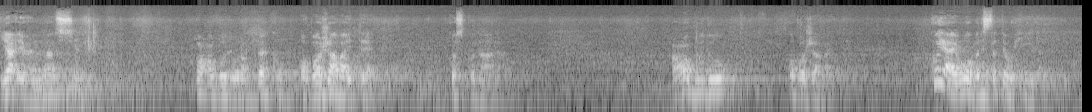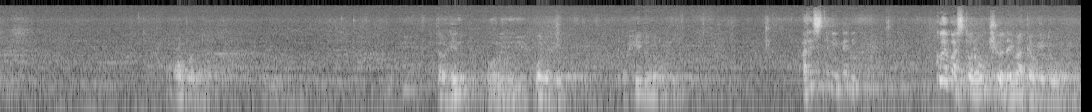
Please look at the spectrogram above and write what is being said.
Ja i nas u'budu rabbekum obožavajte gospodara. U'budu obožavajte. Koja je ovo vrsta teuhida? U'budu rabbekum. Teuhidu? Uluhidu. Teuhidu uluhidu. A recite mi meni, ko je vas to naučio da imate teuhidu uluhidu?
